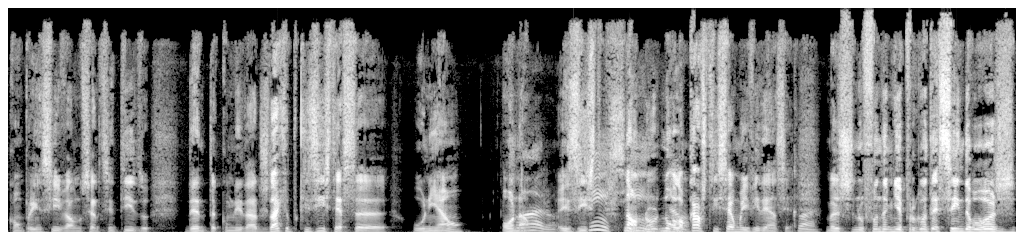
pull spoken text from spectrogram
compreensível, no certo sentido, dentro da comunidade judaica, porque existe essa união ou claro. não? Existe. Sim, sim, não, no, no não. Holocausto isso é uma evidência. Claro. Mas, no fundo, a minha pergunta é se ainda hoje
